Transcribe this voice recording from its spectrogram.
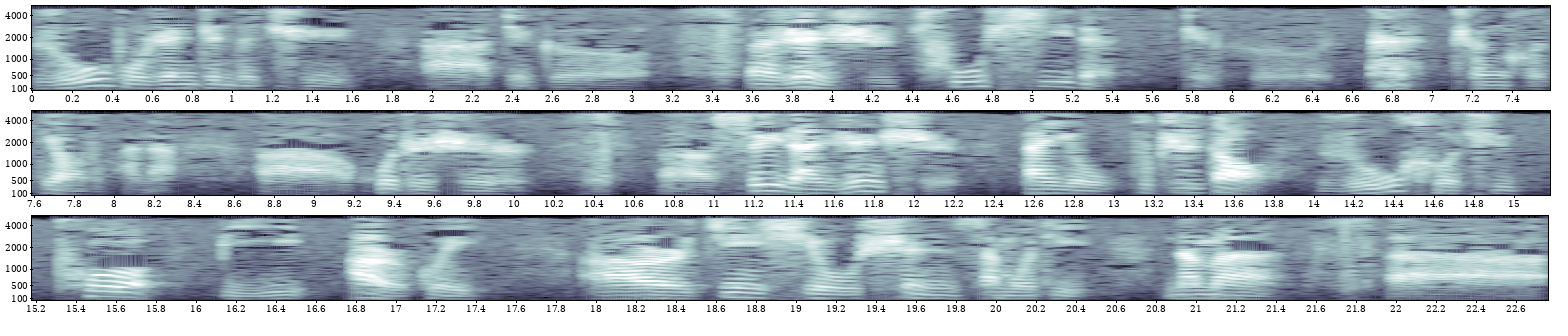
如不认真的去啊，这个呃认识粗细的这个 嗔和雕的话呢，啊，或者是啊，虽然认识。但又不知道如何去破彼二归，而今修圣三摩地，那么啊，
